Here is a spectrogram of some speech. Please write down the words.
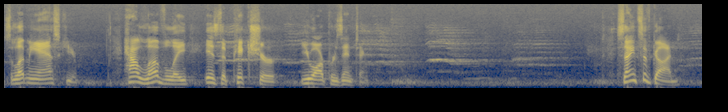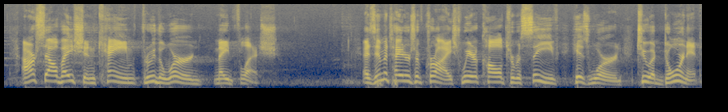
So let me ask you how lovely is the picture you are presenting? Saints of God, our salvation came through the Word made flesh. As imitators of Christ, we are called to receive His Word, to adorn it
